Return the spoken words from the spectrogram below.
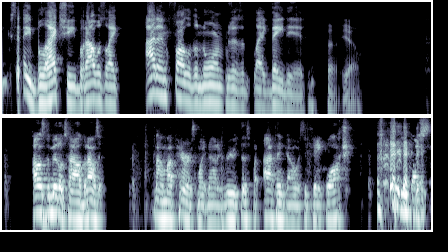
you can say black sheep but i was like i didn't follow the norms as like they did Uh, yeah. I was the middle child, but I was. Now my parents might not agree with this, but I think I was a cakewalk. Pretty much,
